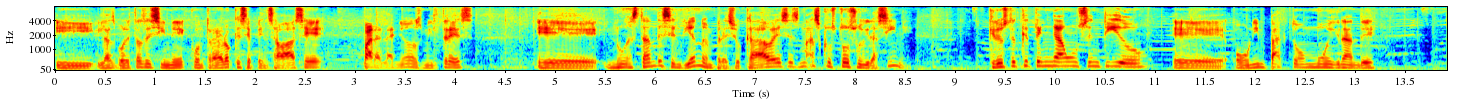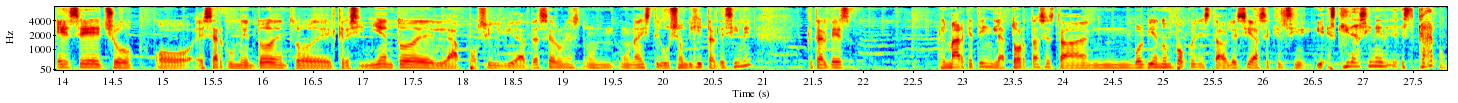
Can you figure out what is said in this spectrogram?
y las boletas de cine, contrario a lo que se pensaba hace para el año 2003, eh, no están descendiendo en precio. Cada vez es más costoso ir a cine. ¿Cree usted que tenga un sentido eh, o un impacto muy grande ese hecho o ese argumento dentro del crecimiento de la posibilidad de hacer una distribución digital de cine, que tal vez el marketing y la torta se están volviendo un poco inestables y hace que el cine... Es que ir a cine es caro,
